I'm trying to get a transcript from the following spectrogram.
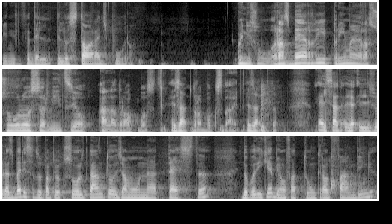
Quindi del, dello storage puro. Quindi su Raspberry prima era solo servizio alla Dropbox. Esatto. Dropbox style. Esatto. Stato, su Raspberry è stato proprio soltanto diciamo, un test, dopodiché abbiamo fatto un crowdfunding nel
